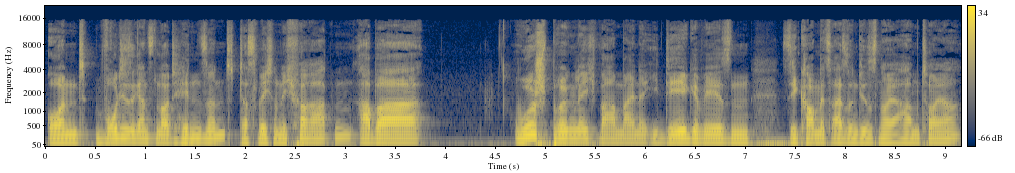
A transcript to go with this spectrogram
Und wo diese ganzen Leute hin sind, das will ich noch nicht verraten, aber ursprünglich war meine Idee gewesen, sie kommen jetzt also in dieses neue Abenteuer,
